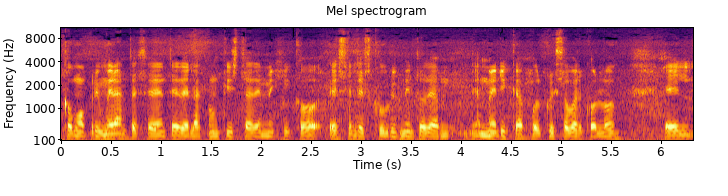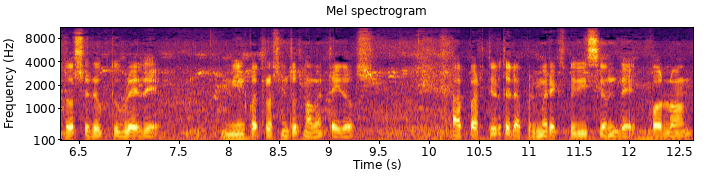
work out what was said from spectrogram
Como primer antecedente de la conquista de México es el descubrimiento de, América por Cristóbal Colón el 12 de octubre de 1492. A partir de la primera expedición de Colón,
